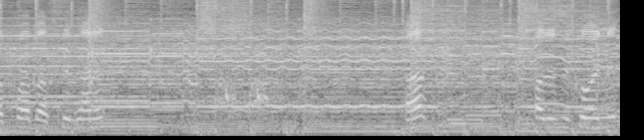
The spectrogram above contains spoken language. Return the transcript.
Uh, probably about 600. Huh? I was just recording it.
